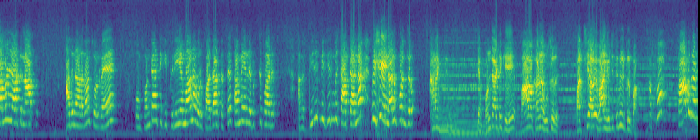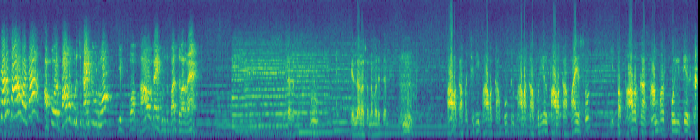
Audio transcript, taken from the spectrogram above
தமிழ்நாட்டு நாக்கு. அதனாலதான் சொல்றேன் உன் பொண்டாட்டிக்கு பிரியமான ஒரு பதார்த்தத்தை சமையல்ல விட்டு பாரு அவ விரும்பி விரும்பி சாப்பிட்டான்னா விஷயம் என்னன்னு புரிஞ்சிடும் கரெக்ட் என் பொண்டாட்டிக்கு பாவக்கான உசுறு. பச்சையாவே வாங்கி வச்சு தின்னுட்டு இருப்பான் அப்போ பாம்பு கடிச்சாலும் சாக மாட்டா? அப்போ ஒரு பாம்பு குடிச்சு கடிக்க விடுவோம். இப்போ பாவக்காய் கொடுத்து பார்த்து வர்றேன். எல்லாம் நான் சொன்ன மாதிரி தானே? பாவக்காய் பச்சடி பாவக்காய் கூட்டு பாவக்காய் பொரியல் பாவக்காய் பாயசம். இப்ப பாவக்காய் சாம்பார் போயிட்டே இருக்கு.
